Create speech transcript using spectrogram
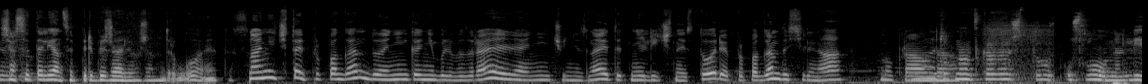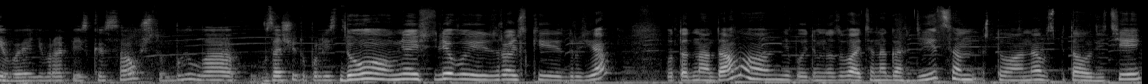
Сейчас итальянцы перебежали уже на другое. Это... Но они читают пропаганду, они никогда не были в Израиле, они ничего не знают, это не личная история, пропаганда сильна. Ну, правда. Ну, тут надо сказать, что условно левое европейское сообщество было в защиту Палестины. Да, у меня есть левые израильские друзья. Вот одна дама, не будем называть, она гордится, что она воспитала детей.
